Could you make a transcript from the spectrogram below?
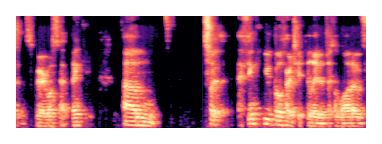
That's very well said. Thank you. Um, so I think you both articulated like a lot of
